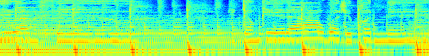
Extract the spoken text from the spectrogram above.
you ever feel you don't get out what you're putting in?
